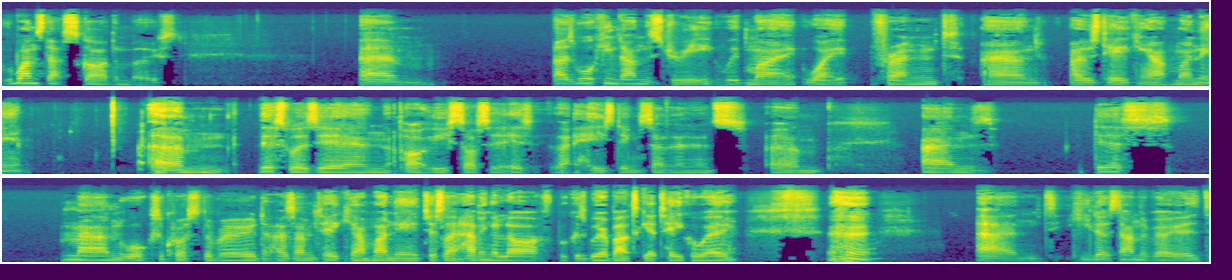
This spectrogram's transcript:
the ones that scar the most. Um, I was walking down the street with my white friend, and I was taking out money. Um, this was in part of East Sussex, it's like Hastings, St Leonard's, um, and this man walks across the road as I'm taking out money, just like having a laugh because we're about to get takeaway. and he looks down the road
